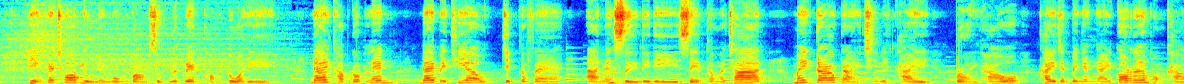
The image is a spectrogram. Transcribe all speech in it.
ๆ เพียงแค่ชอบอยู่ในมุมความสุขเล็กๆ ของตัวเอง ได้ขับรถเล่น ได้ไปเที่ยว จิบกาแฟ อ่านหนังสือดีๆ เสพธรรมชาติ ไม่ก้าวไก่ายชีวิตใคร ปล่อยเขา ใครจะเป็นยังไงก็เรื่องของเขา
